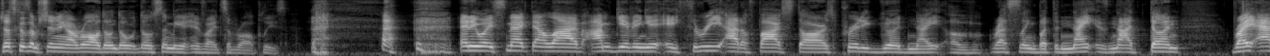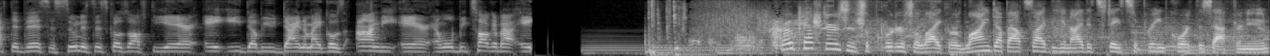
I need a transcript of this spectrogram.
Just because I'm shitting on Raw, don't don't don't send me an invite to Raw, please. anyway, SmackDown Live, I'm giving it a three out of five stars. Pretty good night of wrestling, but the night is not done. Right after this, as soon as this goes off the air, AEW Dynamite goes on the air, and we'll be talking about a. Protesters and supporters alike are lined up outside the United States Supreme Court this afternoon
